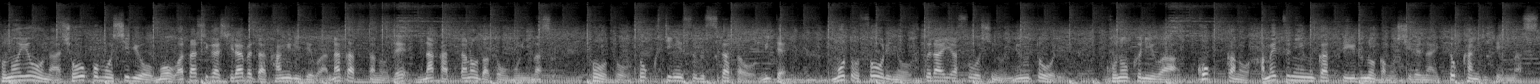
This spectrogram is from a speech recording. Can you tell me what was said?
そのような証拠も資料も私が調べた限りではなかったのでなかったのだと思います。とうとうと口にする姿を見て元総理の福田康夫氏の言う通りこの国は国家の破滅に向かっているのかもしれないと感じています。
